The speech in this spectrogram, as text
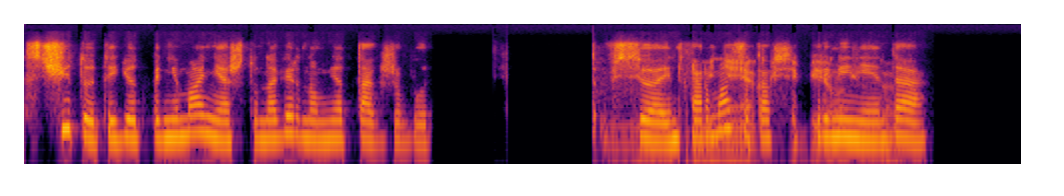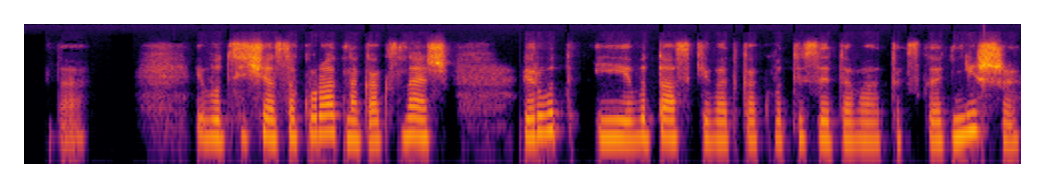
Считывают, идет понимание, что, наверное, у меня также будет mm-hmm. вся информация, как применение, уже, да? да, да. И вот сейчас аккуратно, как знаешь, берут и вытаскивает, как вот из этого, так сказать, ниши,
